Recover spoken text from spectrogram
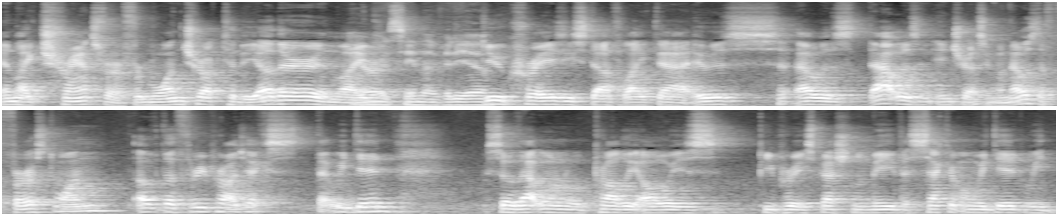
and like transfer from one truck to the other, and like I've seen that video. do crazy stuff like that. It was that was that was an interesting one. That was the first one of the three projects that we did. So that one will probably always be pretty special to me. The second one we did, we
